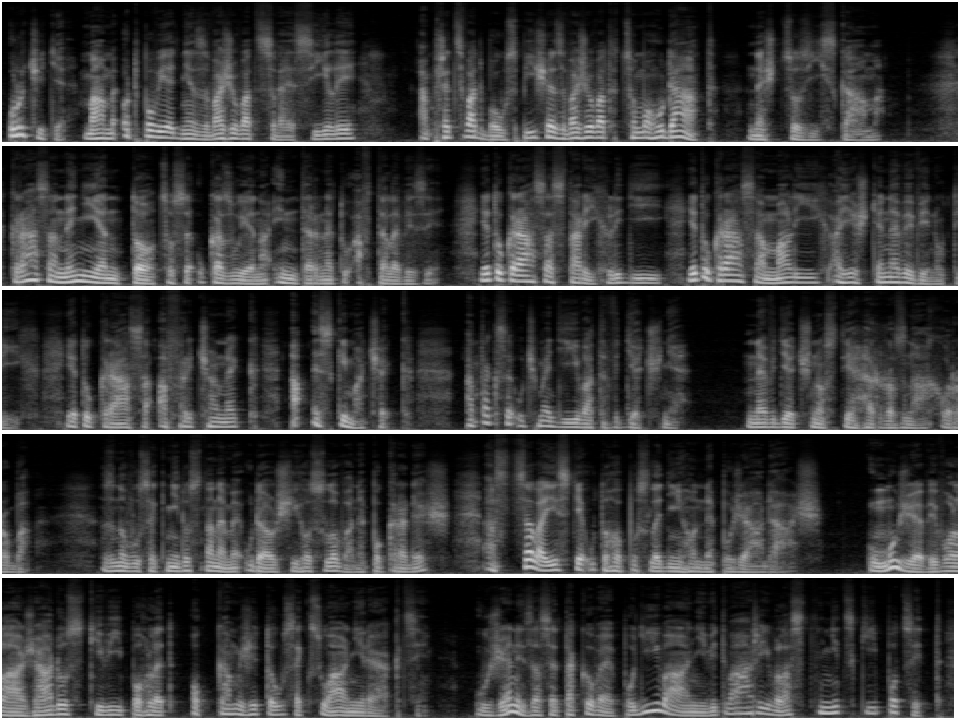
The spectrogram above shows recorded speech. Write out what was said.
Určitě máme odpovědně zvažovat své síly a před svatbou spíše zvažovat, co mohu dát, než co získám. Krása není jen to, co se ukazuje na internetu a v televizi. Je to krása starých lidí, je to krása malých a ještě nevyvinutých, je to krása Afričanek a Eskimaček. A tak se učme dívat vděčně. Nevděčnost je hrozná choroba. Znovu se k ní dostaneme u dalšího slova nepokradeš a zcela jistě u toho posledního nepožádáš. U muže vyvolá žádostivý pohled okamžitou sexuální reakci. U ženy zase takové podívání vytváří vlastnický pocit,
